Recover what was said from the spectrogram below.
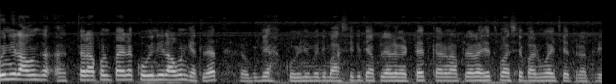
कोयनी लावून जा- तर आपण पहिला कोयनी लावून घेतल्यात. बघूया कोयनीमध्ये मासे किती आपल्याला भेटतात कारण आपल्याला हेच मासे बनवायचे आहेत रात्री.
